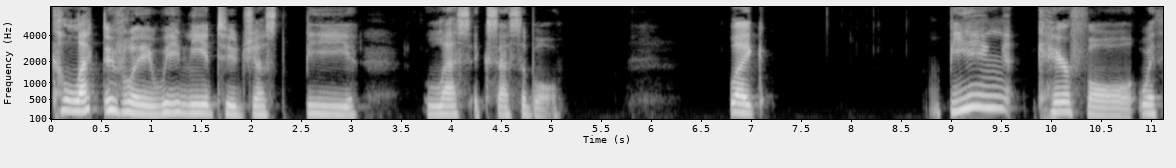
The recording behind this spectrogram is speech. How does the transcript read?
collectively we need to just be less accessible. Like, being careful with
